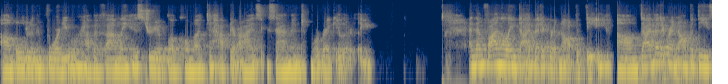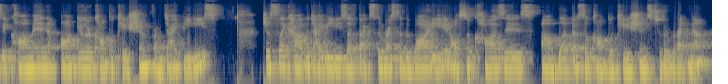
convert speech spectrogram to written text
um, older than 40 or have a family history of glaucoma, to have their eyes examined more regularly. And then finally, diabetic retinopathy. Um, diabetic retinopathy is a common ocular complication from diabetes. Just like how the diabetes affects the rest of the body, it also causes um, blood vessel complications to the retina.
